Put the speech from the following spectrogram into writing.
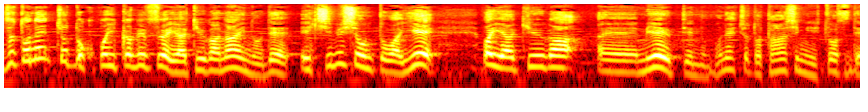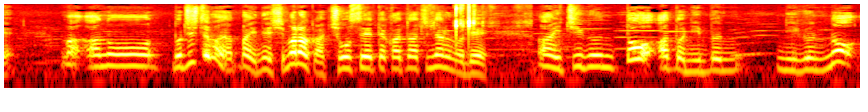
ずっとね、ちょっとここ1ヶ月は野球がないので、エキシビションとはいえ、ぱり野球が、えー、見れるっていうのもね、ちょっと楽しみに一つで、まあ、あのどっちしてもやっぱりね、しばらくは調整って形になるので、まあ、1軍と、あと2軍 ,2 軍の、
